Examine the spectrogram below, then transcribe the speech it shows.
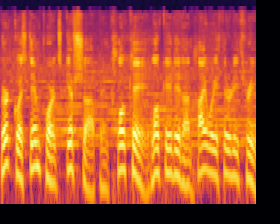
Berquist Imports Gift Shop in Cloquet, located on Highway 33,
